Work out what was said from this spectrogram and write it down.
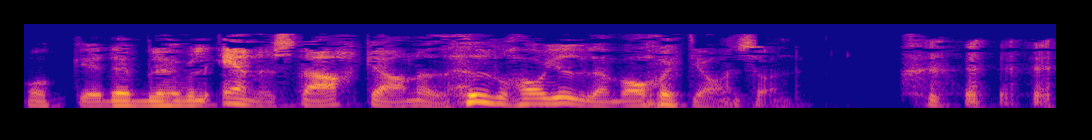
Och eh, det blir väl ännu starkare nu. Hur har julen varit Jansson?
